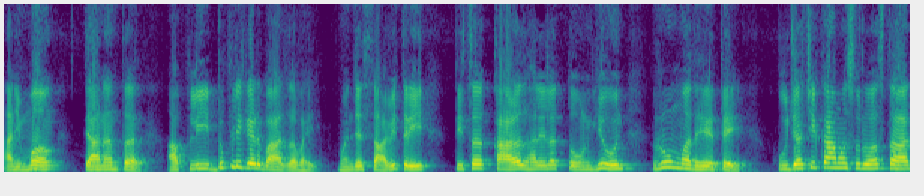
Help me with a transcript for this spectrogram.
आणि मग त्यानंतर आपली डुप्लिकेट बाजाबाई म्हणजे सावित्री तिचं काळं झालेलं तोंड घेऊन रूममध्ये येते. पूजाची कामं सुरू असतात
